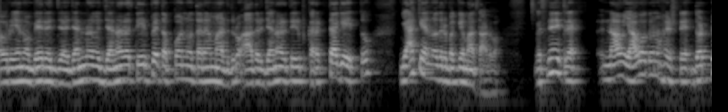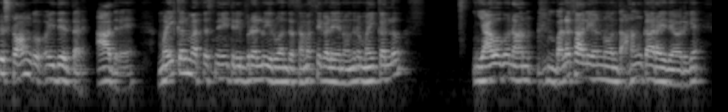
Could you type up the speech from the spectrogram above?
ಅವರು ಏನೋ ಬೇರೆ ಜನ, ಜನರ ತೀರ್ಪೇ ತಪ್ಪು ಅನ್ನೋ ಥರ ಮಾಡಿದ್ರು. ಆದರೆ ಜನರ ತೀರ್ಪು ಕರೆಕ್ಟಾಗೇ ಇತ್ತು. ಯಾಕೆ ಅನ್ನೋದ್ರ ಬಗ್ಗೆ ಮಾತಾಡುವ? ಸ್ನೇಹಿತರೆ, ನಾವು ಯಾವಾಗಲೂ ಅಷ್ಟೇ ದೊಡ್ಡ ಸ್ಟ್ರಾಂಗ್ ಇದಿರ್ತಾರೆ. ಆದರೆ, ಮೈಕಲ್ ಮತ್ತು ಸ್ನೇಹಿತರಿಬ್ಬರಲ್ಲೂ ಇರುವಂಥ ಸಮಸ್ಯೆಗಳೇನು ಅಂದರೆ ಮೈಕಲ್ಲು ಯಾವಾಗೂ ನಾನು ಬಲಶಾಲಿ ಅನ್ನುವಂಥ ಅಹಂಕಾರ ಇದೆ ಅವರಿಗೆ.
